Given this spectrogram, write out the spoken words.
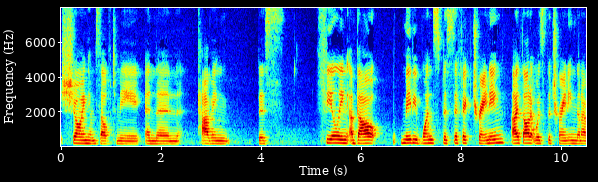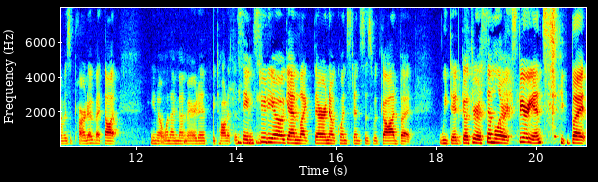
showing himself to me and then having this feeling about maybe one specific training. I thought it was the training that I was a part of. I thought, you know, when I met Meredith, we taught at the same studio. Again, like there are no coincidences with God, but we did go through a similar experience. but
